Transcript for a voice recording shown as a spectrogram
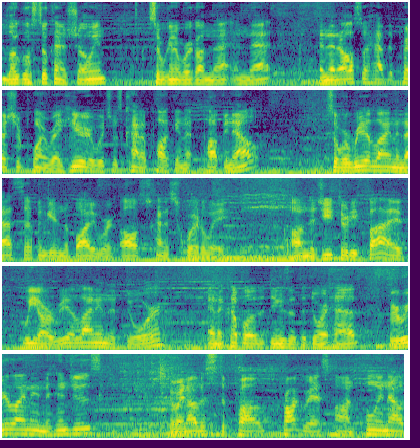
logo still kind of showing. So we're gonna work on that and that. And then I also have the pressure point right here, which was kind of popping, popping out. So we're realigning that stuff and getting the body work all kind of squared away. On the G35, we are realigning the door and a couple other things that the door had. We're realigning the hinges so right now this is the pro progress on pulling out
